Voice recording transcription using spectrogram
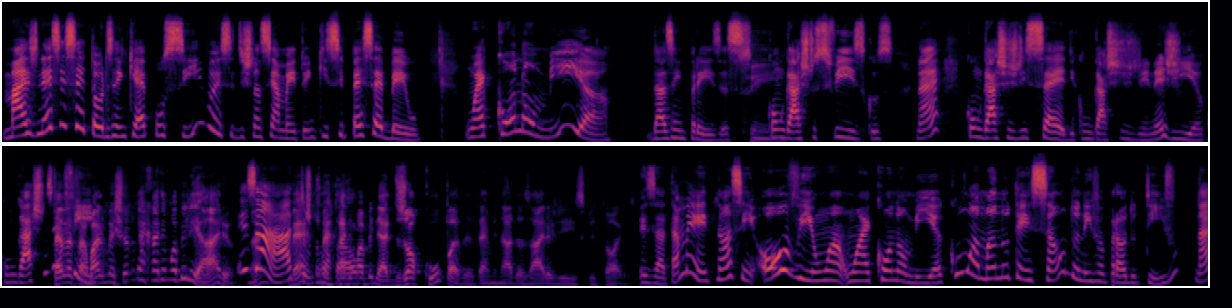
Mas nesses setores em que é possível esse distanciamento, em que se percebeu uma economia das empresas, Sim. com gastos físicos, né? Com gastos de sede, com gastos de energia, com gastos, enfim. Teletrabalho mexeu no mercado imobiliário. né? Exato. Mexe no Total. mercado imobiliário, desocupa determinadas áreas de escritórios. Exatamente. Então, assim, houve uma, uma economia com a manutenção do nível produtivo, né?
